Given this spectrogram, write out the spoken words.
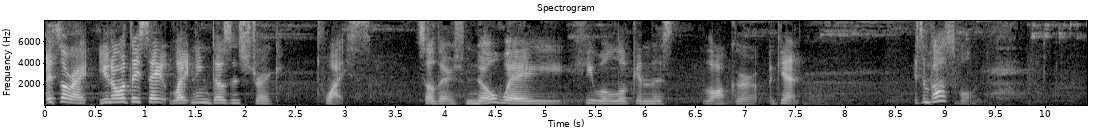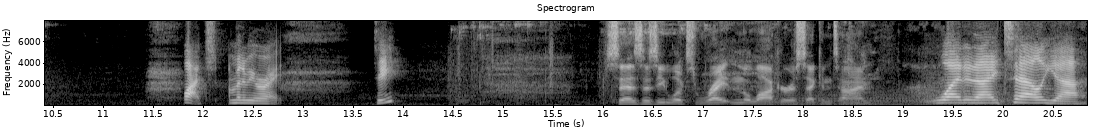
It's alright. You know what they say? Lightning doesn't strike twice. So there's no way he will look in this locker again. It's impossible. Watch. I'm gonna be alright. See? Says as he looks right in the locker a second time. What did I tell ya?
